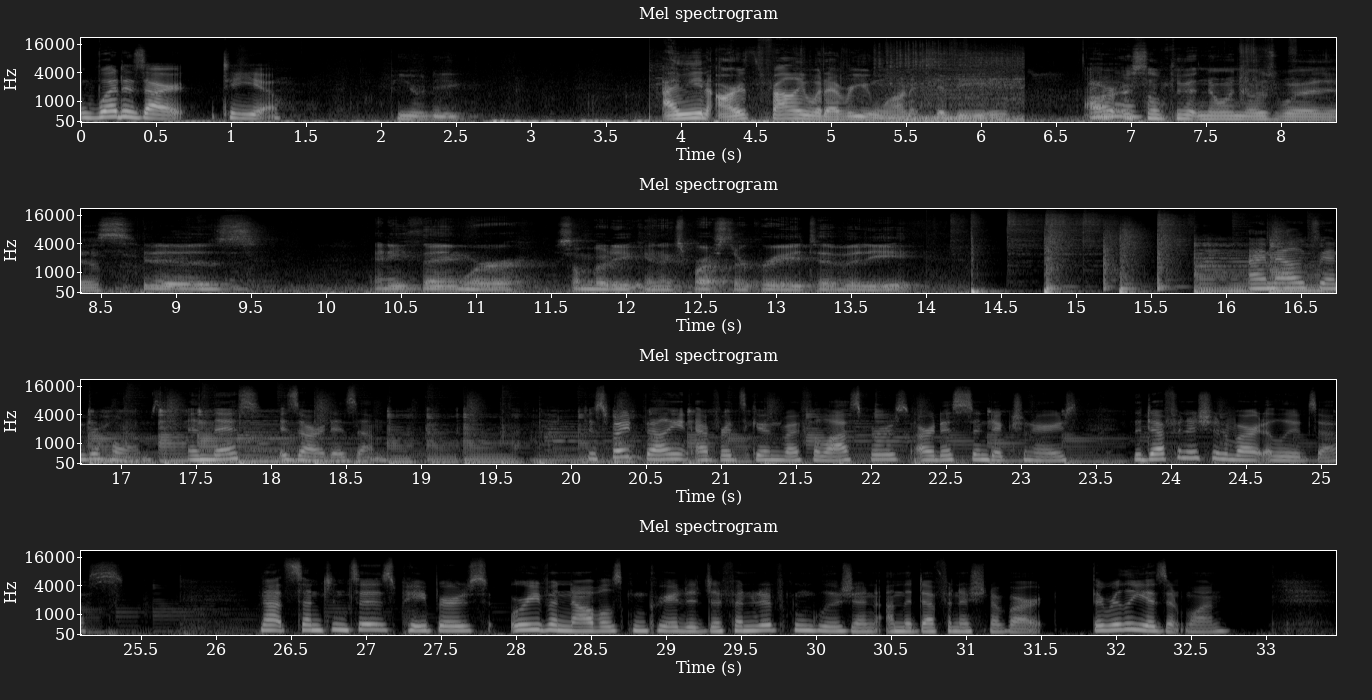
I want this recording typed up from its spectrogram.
what is art to you? Beauty. I mean, art's probably whatever you want it to be. Art is something that no one knows what it is. It is anything where somebody can express their creativity. I'm Alexandra Holmes, and this is Artism. Despite valiant efforts given by philosophers, artists, and dictionaries, the definition of art eludes us. Not sentences, papers, or even novels can create a definitive conclusion on the definition of art. There really isn't one.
